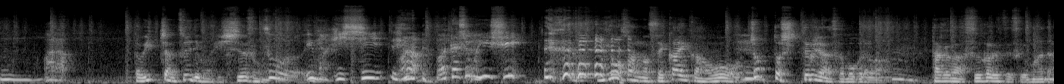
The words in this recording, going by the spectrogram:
うん。あら、多分いっちゃんついていくの必死ですもんそう今必死。私も必死。美穂さんの世界観をちょっと知ってるじゃないですか僕らは、たかが数ヶ月ですけどまだ。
